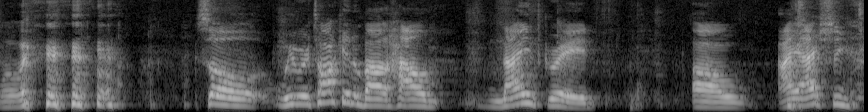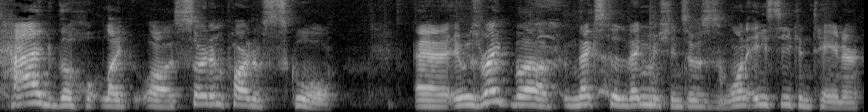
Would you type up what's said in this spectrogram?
what wa- So we were talking about how ninth grade, uh, I actually tagged the whole like a certain part of school, and it was right uh, next to the vending machines. it was one AC container,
